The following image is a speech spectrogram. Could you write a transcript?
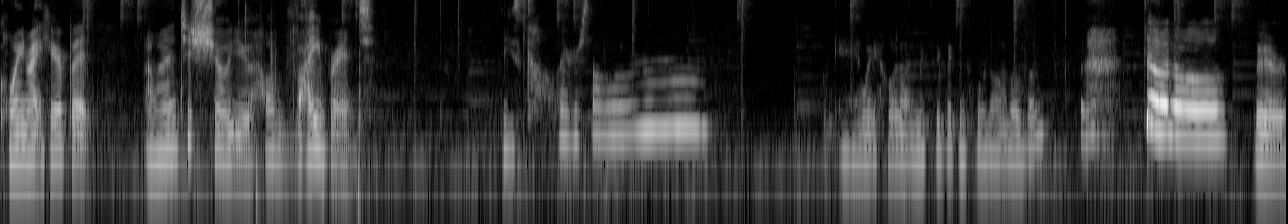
coin right here, but I wanted to show you how vibrant these colors are. And wait, hold on. Let me see if I can hold all of them. Ta-da! There.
